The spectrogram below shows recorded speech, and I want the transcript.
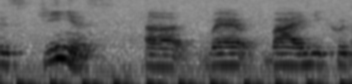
this genius uh, whereby he could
